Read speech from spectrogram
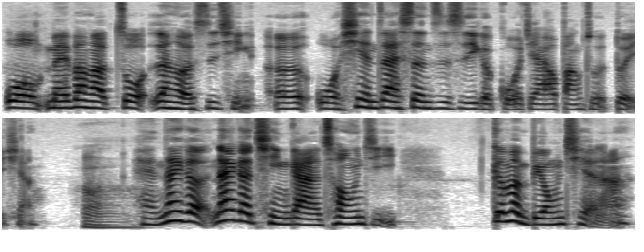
我没办法做任何事情，而我现在甚至是一个国家要帮助的对象。啊，嘿，那个那个情感的冲击根本不用钱啊。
